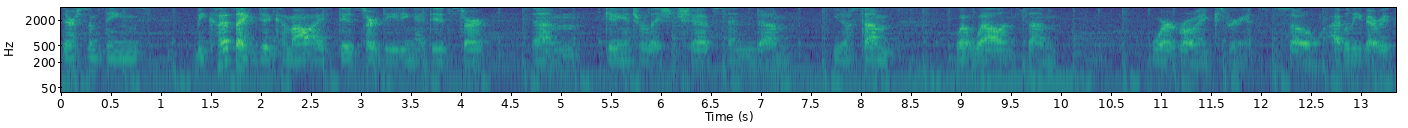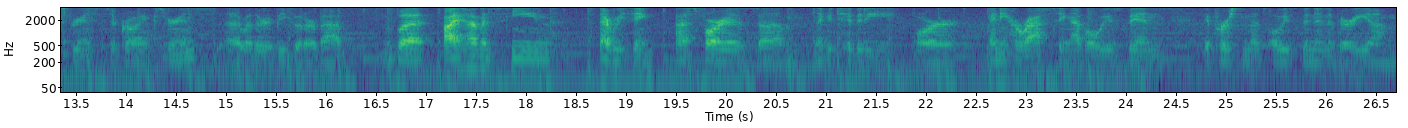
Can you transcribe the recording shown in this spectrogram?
There's some things, because I did come out, I did start dating, I did start um, getting into relationships, and um, you know, some went well and some were a growing experience. So I believe every experience is a growing experience, uh, whether it be good or bad but I haven't seen everything as far as um, negativity or any harassing. I've always been a person that's always been in a very um,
